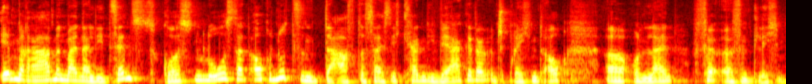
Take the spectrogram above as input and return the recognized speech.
im Rahmen meiner Lizenz kostenlos dann auch nutzen darf. Das heißt, ich kann die Werke dann entsprechend auch äh, online veröffentlichen.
